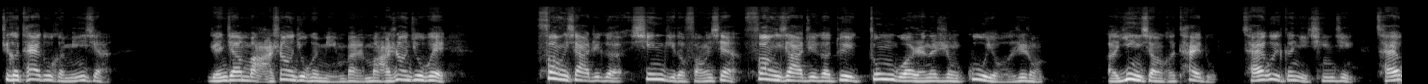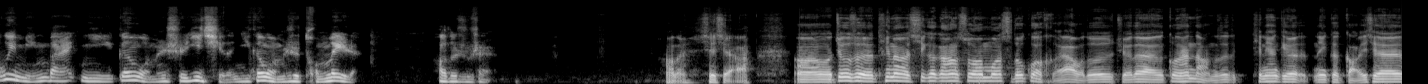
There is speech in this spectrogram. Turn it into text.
这个态度很明显。人家马上就会明白，马上就会放下这个心底的防线，放下这个对中国人的这种固有的这种呃印象和态度，才会跟你亲近，才会明白你跟我们是一起的，你跟我们是同类人。好的，主持人。好的，谢谢啊。嗯、我就是听到七哥刚刚说摸石头过河呀、啊，我都觉得共产党的天天给那个搞一些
